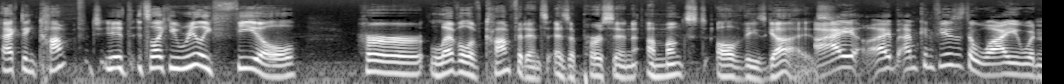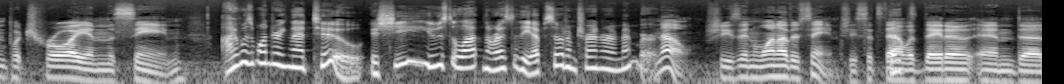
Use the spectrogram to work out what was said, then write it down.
acting conf- it's like you really feel her level of confidence as a person amongst all of these guys. I, I I'm confused as to why you wouldn't put Troi in the scene. I was wondering that too. Is she used a lot in the rest of the episode? I'm trying to remember. No, she's in one other scene. She sits down That's- with Data and uh,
